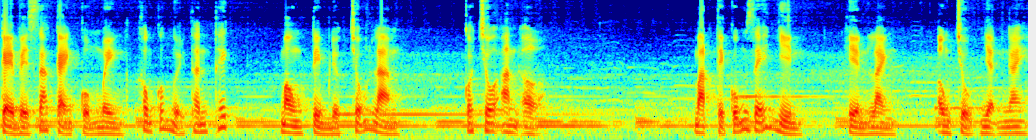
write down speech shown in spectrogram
kể về gia cảnh của mình không có người thân thích, mong tìm được chỗ làm, có chỗ ăn ở. Mặt thì cũng dễ nhìn, hiền lành, ông chủ nhận ngay.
